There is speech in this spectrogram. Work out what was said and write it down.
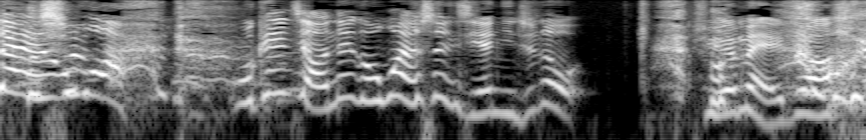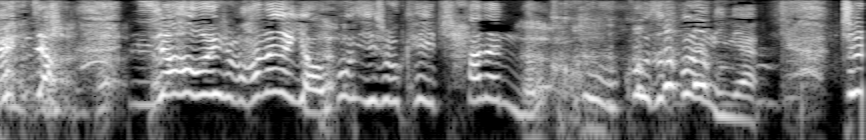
但是哇，我跟你讲，那个万圣节，你知道。绝美，知 道我跟你讲，你知道为什么它那个遥控器说可以插在你的裤 裤子缝里面？真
